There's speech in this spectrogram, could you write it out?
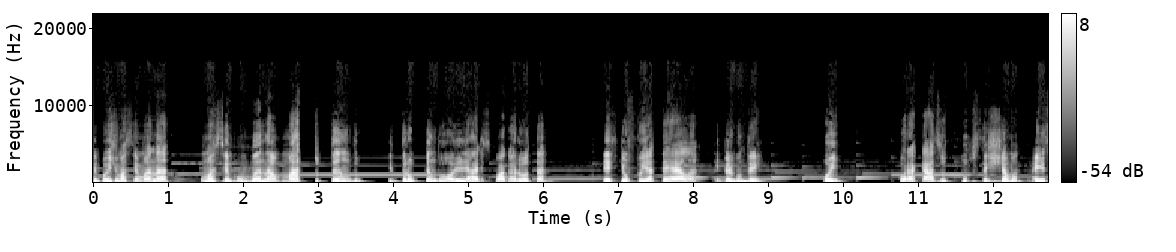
Depois de uma semana, uma semana matutando e trocando olhares com a garota, eis que eu fui até ela e perguntei: Oi, por acaso tu se chama Thaís?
